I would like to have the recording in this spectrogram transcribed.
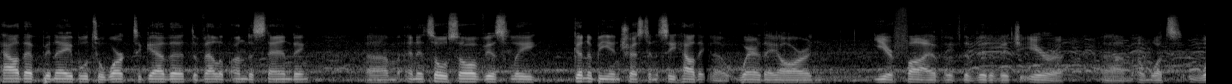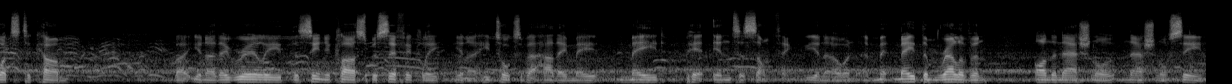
how they've been able to work together, develop understanding. Um, and it's also obviously going to be interesting to see how they, you know, where they are in year five of the Vidovich era um, and what's what's to come. But you know, they really the senior class specifically. You know, he talks about how they made made Pitt into something. You know, and, and made them relevant on the national national scene.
